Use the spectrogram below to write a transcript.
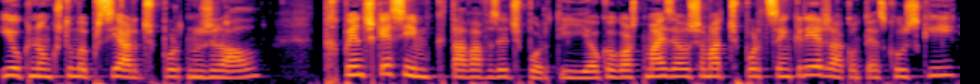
eu que não costumo apreciar desporto no geral, de repente esqueci-me que estava a fazer desporto. E é o que eu gosto mais, é o chamado desporto sem querer, já acontece com o ski,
